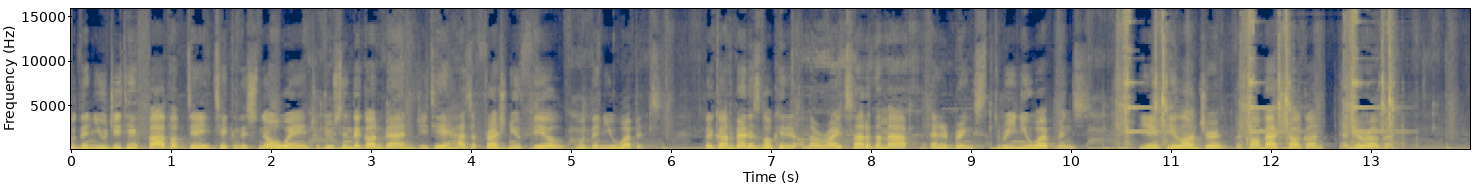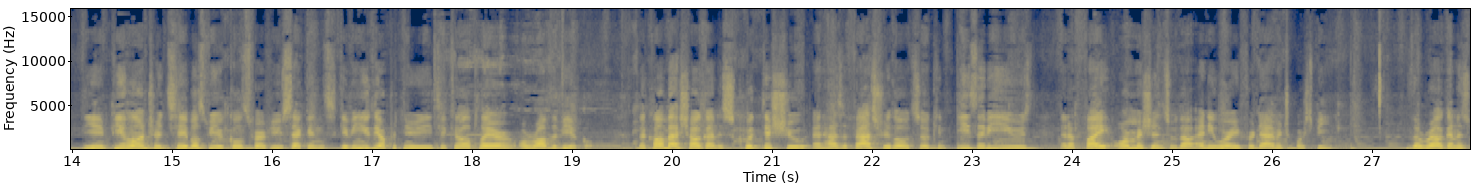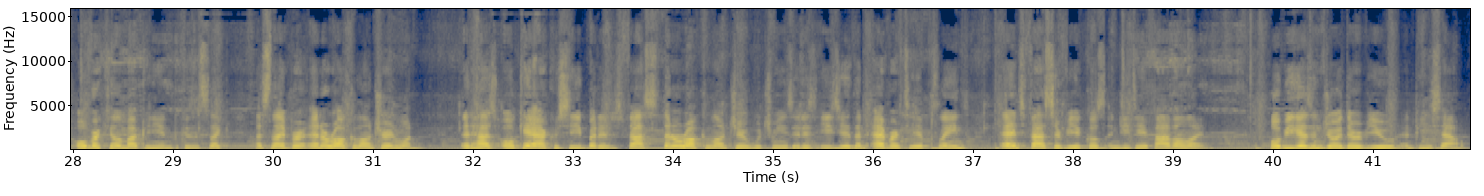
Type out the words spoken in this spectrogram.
With the new GTA 5 update taking the snow away introducing the gun van, GTA has a fresh new feel with the new weapons. The gun van is located on the right side of the map and it brings three new weapons, the EMP launcher, the combat shotgun, and the railgun. The EMP launcher disables vehicles for a few seconds, giving you the opportunity to kill a player or rob the vehicle. The combat shotgun is quick to shoot and has a fast reload so it can easily be used in a fight or missions without any worry for damage or speed. The railgun is overkill in my opinion because it's like a sniper and a rocket launcher in one. It has okay accuracy but it is faster than a rocket launcher which means it is easier than ever to hit planes and faster vehicles in GTA 5 Online. Hope you guys enjoyed the review and peace out.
